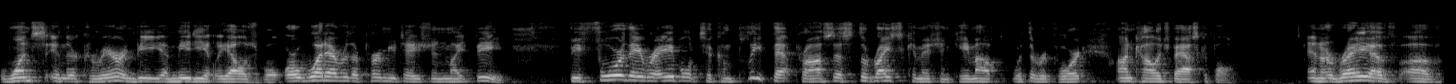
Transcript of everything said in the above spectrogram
once in their career and be immediately eligible, or whatever the permutation might be? before they were able to complete that process, the Rice Commission came out with the report on college basketball. An array of, of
